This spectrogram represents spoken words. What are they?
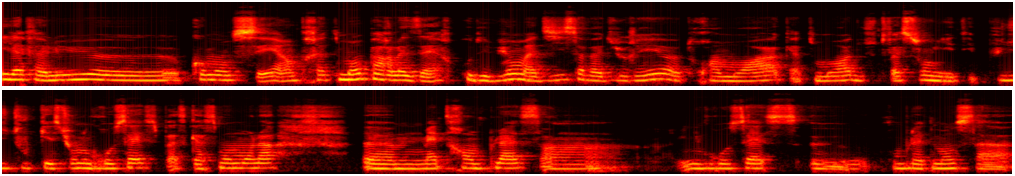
il a fallu euh, commencer un traitement par laser. Au début, on m'a dit ça va durer euh, trois mois, quatre mois. De toute façon, il n'était plus du tout question de grossesse parce qu'à ce moment-là, euh, mettre en place une grossesse complètement, ça,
